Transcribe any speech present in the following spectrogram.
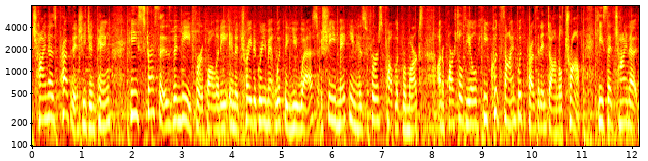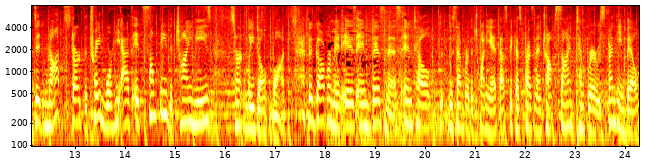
China's President Xi Jinping. He stresses the need for equality in a trade agreement with the U.S. Xi making his first public remarks on a partial deal he could sign with President Donald Trump. He said China did not start the trade war. He adds it's something that Chinese certainly don't want. The government is in business until December the 20th. That's because President Trump signed a temporary spending bill.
